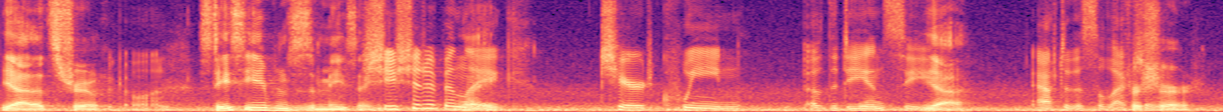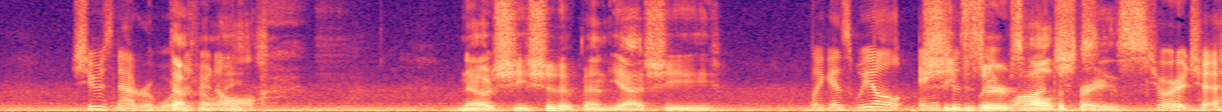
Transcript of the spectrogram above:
yeah, that's true. Go on. Stacey Abrams is amazing. She should have been Like- like chaired queen of the DNC. yeah, After this election, for sure. She was not rewarded Definitely. at all. No, she should have been. Yeah, she Like as we all anxiously she deserves all the praise. Georgia.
